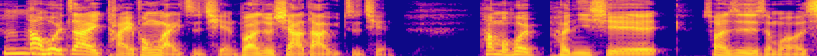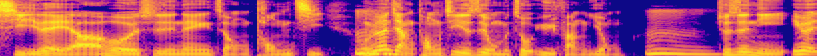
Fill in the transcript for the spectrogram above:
嗯嗯，他们会在台风来之前，不然就下大雨之前，他们会喷一些算是什么系类啊，或者是那一种铜剂。嗯、我们讲铜剂就是我们做预防用，嗯，就是你因为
